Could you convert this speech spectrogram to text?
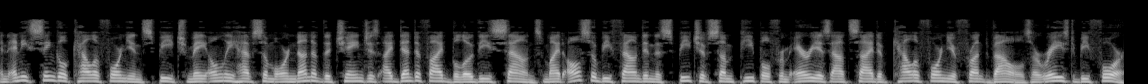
and any single Californian speech may only have some or none of the changes identified below these sounds might also be found in the speech of some people from areas outside of California front vowels are raised before,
